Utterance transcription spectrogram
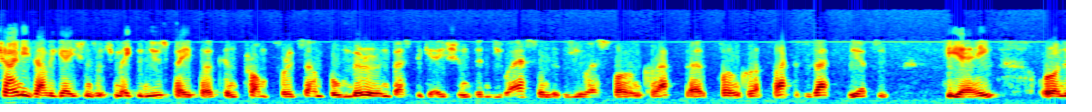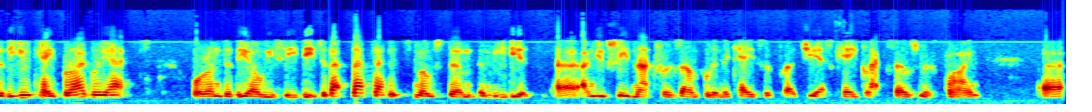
Chinese allegations which make the newspaper can prompt, for example, mirror investigations in the U.S. under the U.S. Foreign Corrupt, uh, Foreign Corrupt Practices Act, the FCPA, or under the U.K. Bribery Act, or under the OECD. So that, that's at its most um, immediate, uh, and you've seen that, for example, in the case of uh, GSK, GlaxoSmithKline, uh,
